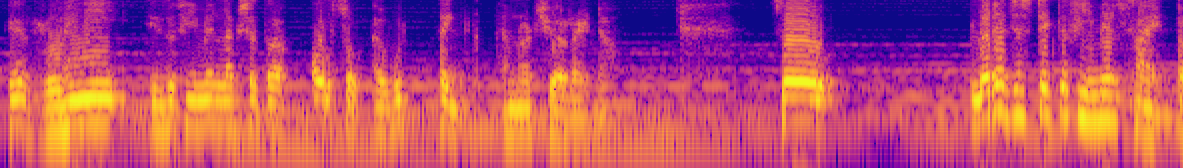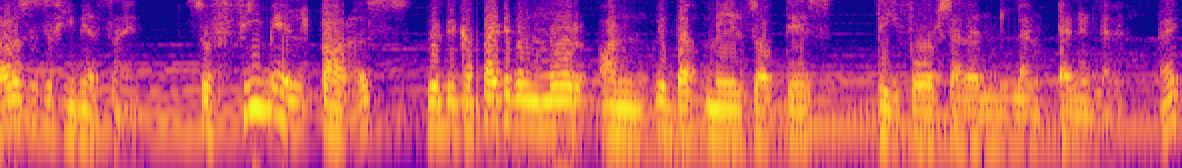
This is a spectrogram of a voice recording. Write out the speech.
Okay, Rohini is a female nakshatra also, I would think. I'm not sure right now. So let us just take the female sign. Taurus is a female sign. So female Taurus will be compatible more on with the males of this 3, 4, 7, 11, 10 and 11, right?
